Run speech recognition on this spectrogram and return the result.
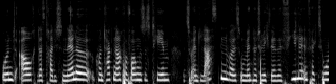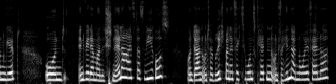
und auch das traditionelle Kontaktnachverfolgungssystem zu entlasten, weil es im Moment natürlich sehr, sehr viele Infektionen gibt. Und entweder man ist schneller als das Virus und dann unterbricht man Infektionsketten und verhindert neue Fälle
